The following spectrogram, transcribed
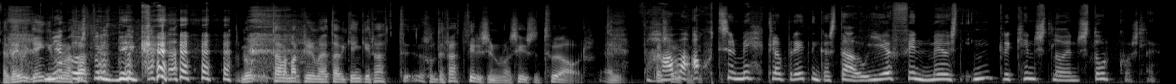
Þetta hefur gengið núna hratt. Nú tala margir um að þetta hefur gengið hratt, svolítið hratt fyrir sín núna síðustu tvö ár Það hafa átt sér mikla breytingar stað og ég finn með veist yngri kynnslóðin stórkosleg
